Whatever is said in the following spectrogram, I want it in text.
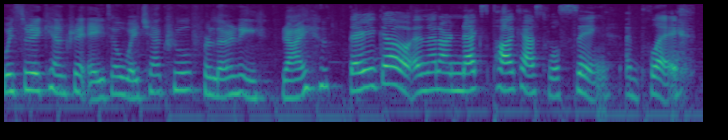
we three can create a WeChat crew for learning, right? There you go. And then our next podcast will sing and play.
